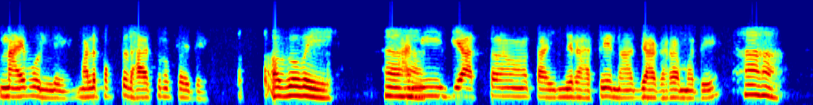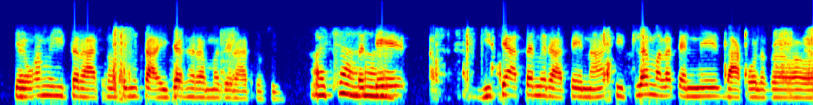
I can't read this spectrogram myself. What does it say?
नाही बोलले. मला फक्त दहाच रुपये दे. अगं बाई. आणि जे आता ताई मी राहते ना ज्या घरामध्ये तेव्हा मी इथं राहत नव्हते. मी ताईच्या घरामध्ये राहत होती. अच्छा. तर ते जिथे आता मी राहते ना तिथलं मला त्यांनी दाखवलं का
